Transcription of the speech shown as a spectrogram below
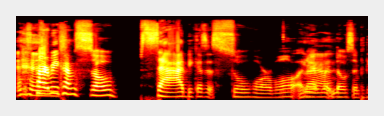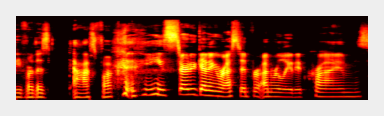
this part becomes so sad because it's so horrible, and I Yeah. have no sympathy for this ass fuck. he started getting arrested for unrelated crimes.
